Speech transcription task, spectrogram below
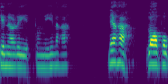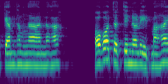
generate ตรงนี้นะคะ เนี่ยค่ะ รอโปรแกรมทำงานนะคะ เขาก็จะ generate มาให้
